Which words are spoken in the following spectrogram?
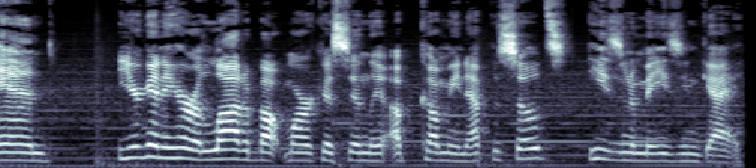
And you're going to hear a lot about Marcus in the upcoming episodes. He's an amazing guy.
